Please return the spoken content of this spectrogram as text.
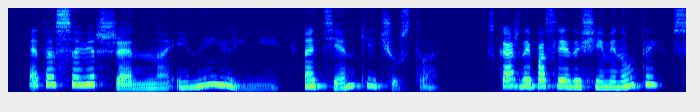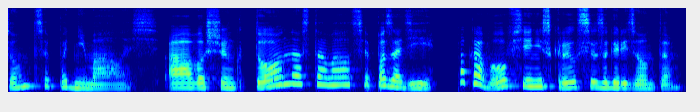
— это совершенно иные линии, оттенки и чувства. С каждой последующей минутой солнце поднималось, а Вашингтон оставался позади, пока вовсе не скрылся за горизонтом.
